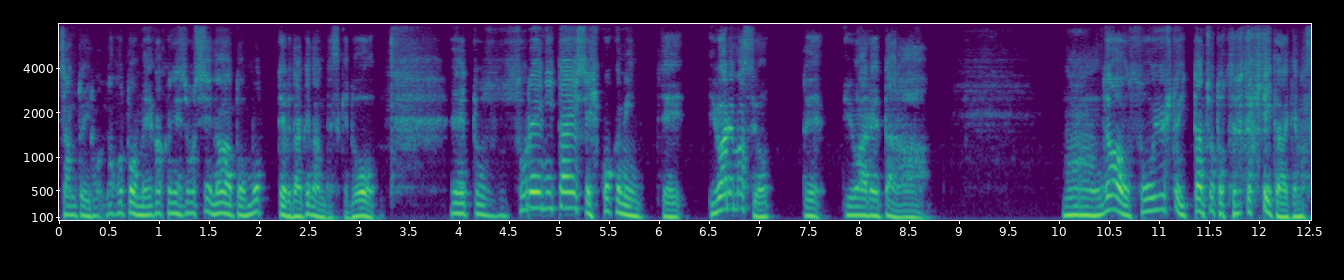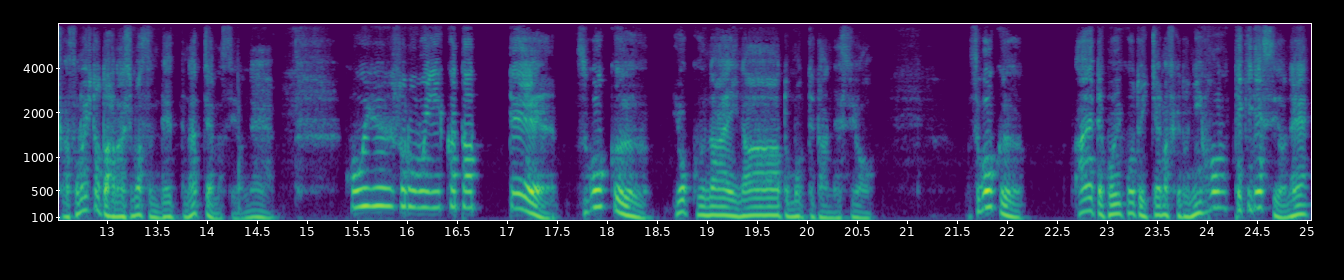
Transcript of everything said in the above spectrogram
ちゃんといろんなことを明確にしてほしいなと思ってるだけなんですけど、えっ、ー、と、それに対して非国民って言われますよって言われたら、うん、じゃあ、そういう人一旦ちょっと連れてきていただけますか？その人と話しますんでってなっちゃいますよね。こういうその言い方って、すごく良くないなと思ってたんですよ。すごく、あえてこういうこと言っちゃいますけど、日本的ですよね。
